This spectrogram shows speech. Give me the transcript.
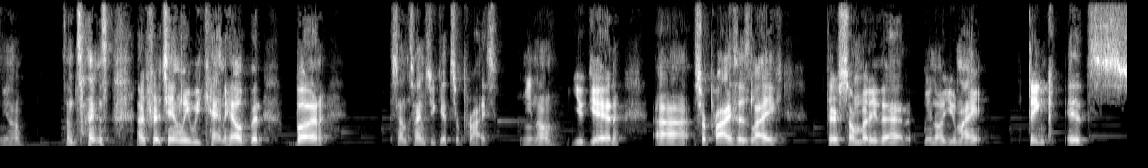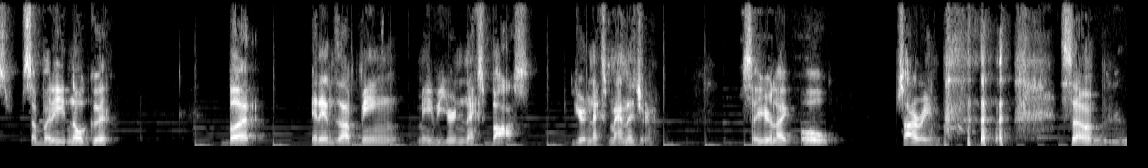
you know? Sometimes unfortunately we can't help it but sometimes you get surprised you know? You get uh surprises like there's somebody that you know you might think it's somebody no good but it ends up being maybe your next boss your next manager. So you're like oh Sorry. so mm-hmm.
